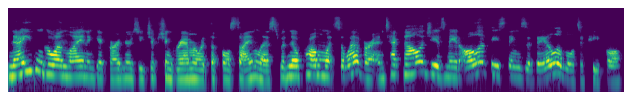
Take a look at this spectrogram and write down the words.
Now you can go online and get Gardiner's Egyptian grammar with the full sign list with no problem whatsoever. And technology has made all of these things available to people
